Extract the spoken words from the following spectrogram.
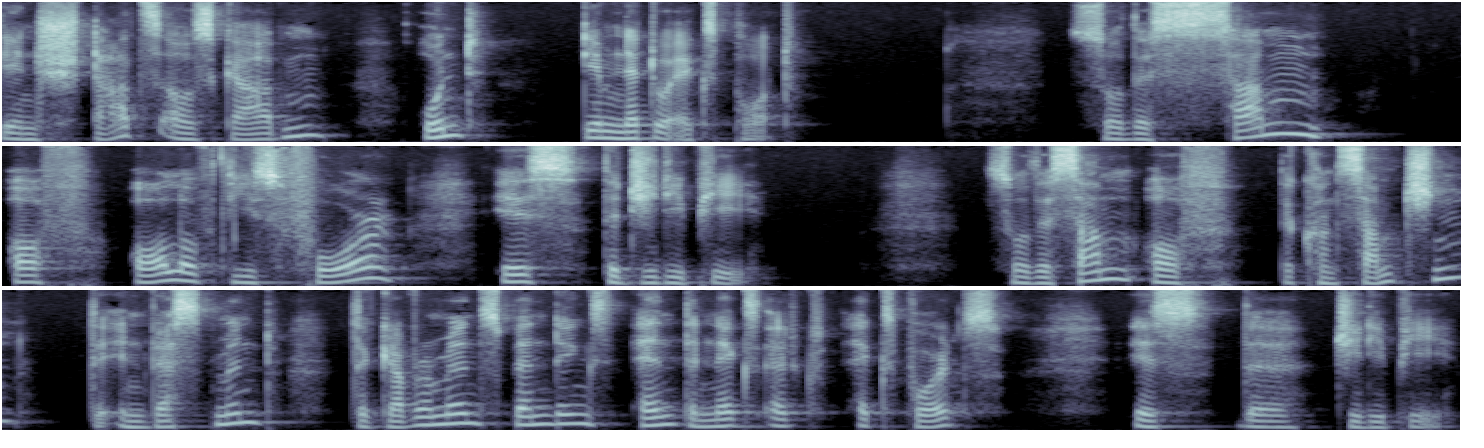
den Staatsausgaben und dem Nettoexport. So the sum of all of these four is the GDP. So the sum of the consumption, the investment, the government spendings and the next ex exports is the GDP.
